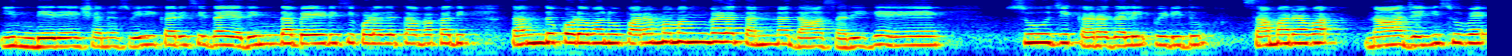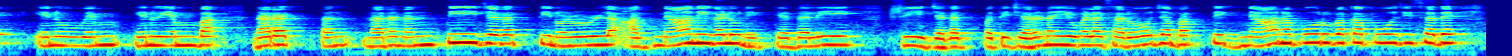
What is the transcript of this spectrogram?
ಇಂದಿರೇಶನು ಸ್ವೀಕರಿಸಿ ದಯದಿಂದ ಬೇಡಿಸಿಕೊಳ್ಳದೆ ತವಕದಿ ತಂದು ಕೊಡುವನು ಪರಮಮಂಗಳ ತನ್ನ ದಾಸರಿಗೆ ಸೂಜಿ ಕರದಲ್ಲಿ ಪಿಡಿದು ಸಮರವ ನಾ ಜಯಿಸುವೆ ಎನುವೆಂ ಎನು ಎಂಬ ನರ ತನ್, ನರನಂತೀ ಜಗತ್ತಿನೊಳುಳ್ಳ ಅಜ್ಞಾನಿಗಳು ನಿತ್ಯದಲ್ಲಿ ಶ್ರೀ ಜಗತ್ಪತಿ ಚರಣಯುಗಳ ಸರೋಜ ಭಕ್ತಿ ಜ್ಞಾನಪೂರ್ವಕ ಪೂಜಿಸದೆ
